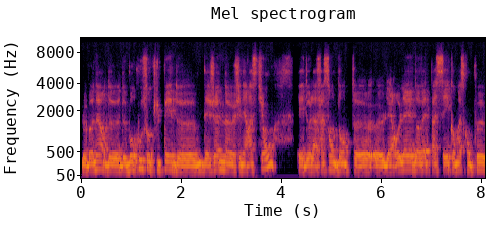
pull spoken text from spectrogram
le bonheur de, beaucoup s'occuper de, des jeunes générations et de la façon dont les relais doivent être passés, comment est-ce qu'on peut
